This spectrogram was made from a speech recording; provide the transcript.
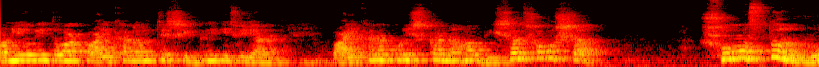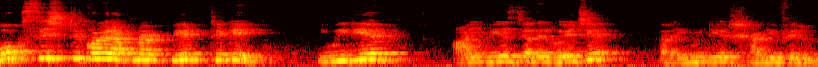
অনিয়মিত আমার পায়খানা হচ্ছে শীঘ্রই কিছু জানান। পায়খানা পরিষ্কার না হওয়া বিশাল সমস্যা। সমস্ত রোগ সৃষ্টি করে আপনার পেট থেকে ইমিডিয়েট আইবিএস যাদের হয়েছে, তারা ইমিডিয়েট সারিয়ে ফেলুন।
